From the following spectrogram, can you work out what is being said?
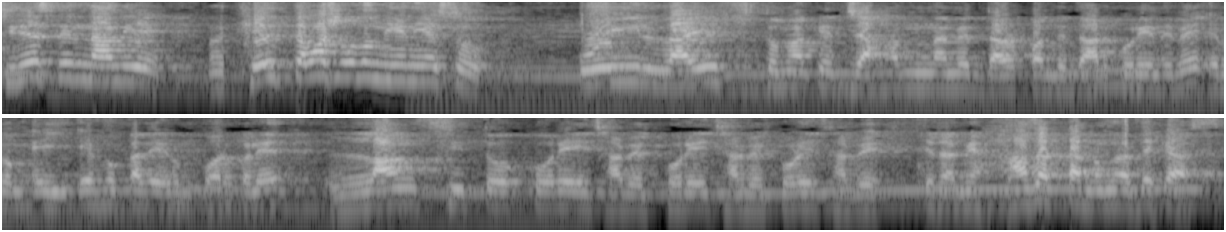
সিরিয়াসলি না নিয়ে মানে খেল তামাশা মতো নিয়ে নিয়েছো ওই লাইফ তোমাকে জাহান নামের দ্বার প্রান্তে দাঁড় করিয়ে দেবে এবং এই এহকালে এবং পরকালে লাঞ্ছিত করেই ছাড়বে করেই ছাড়বে করেই ছাড়বে, যেটা আমি হাজারটা নোংরা দেখে আসছি।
